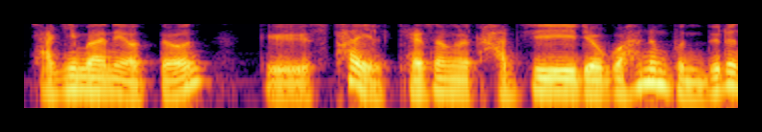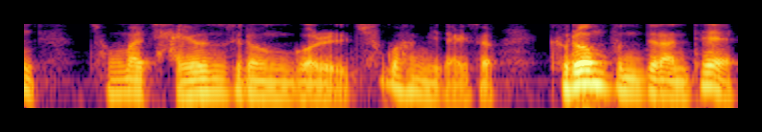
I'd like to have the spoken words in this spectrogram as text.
자기만의 어떤 그 스타일, 개성을 가지려고 하는 분들은 정말 자연스러운 걸 추구합니다. 그래서 그런 분들한테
